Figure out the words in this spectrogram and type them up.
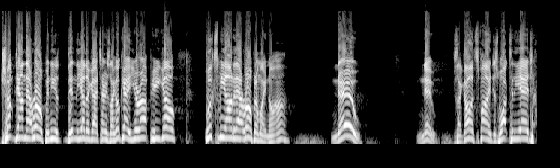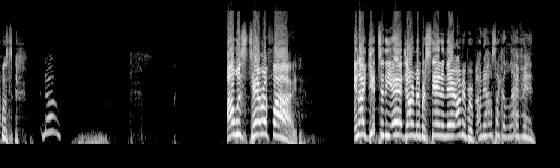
jump down that rope, and he, then the other guy turns like, "Okay, you're up. Here you go." Hooks me onto that rope, and I'm like, "No, uh, no, no." He's like, "Oh, it's fine. Just walk to the edge." no. I was terrified. And I get to the edge. I remember standing there. I remember, I mean, I was like 11,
